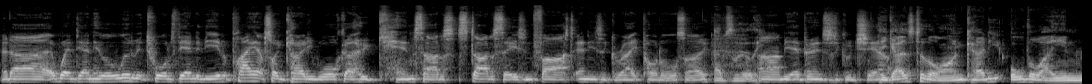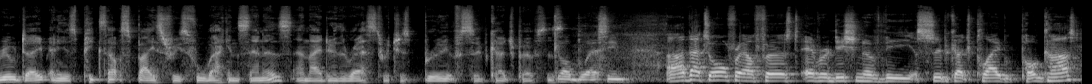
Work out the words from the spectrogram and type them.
It, uh, it went downhill a little bit towards the end of the year, but playing outside Cody Walker, who can start a, start a season fast and is a great pod also. Absolutely. Um, yeah, Burns is a good shout. He goes to the line, Cody, all the way in, real deep, and he just picks up space for his fullback and centres, and they do the rest, which is brilliant for Supercoach purposes. God bless him. Uh, that's all for our first ever edition of the Supercoach Playbook podcast.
